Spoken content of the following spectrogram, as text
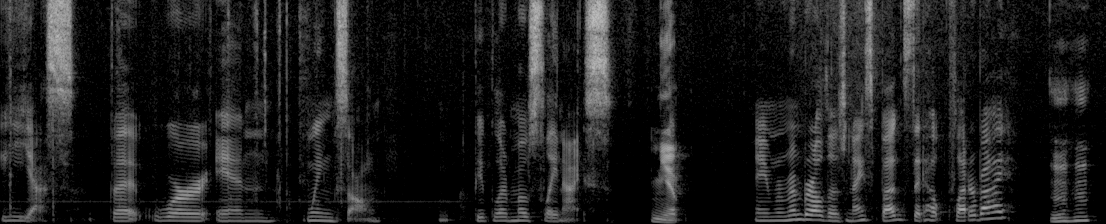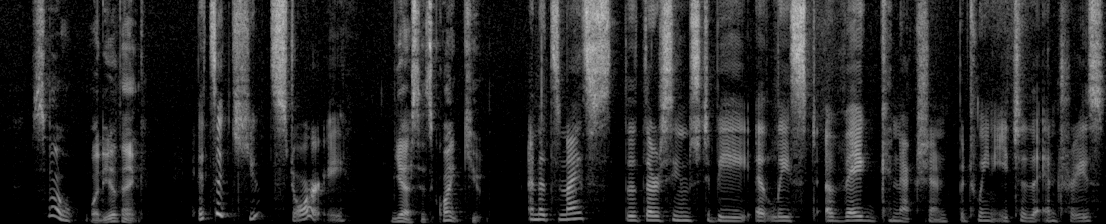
Yes, but we're in Wingsong. People are mostly nice. Yep. And remember all those nice bugs that help Flutterby? Mm-hmm. So, what do you think? It's a cute story. Yes, it's quite cute. And it's nice that there seems to be at least a vague connection between each of the entries.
